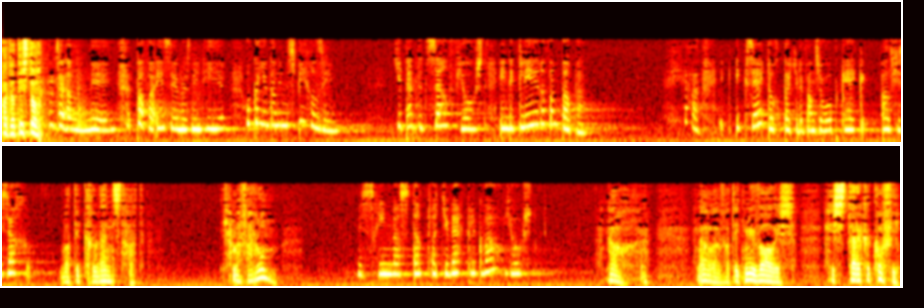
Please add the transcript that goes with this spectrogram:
maar dat is toch... Wel, nee. Papa is immers niet hier. Hoe kun je hem dan in de spiegel zien? Je bent het zelf, Joost, in de kleren van papa. Ja, Ja, ik, ik zei toch dat je ervan zou opkijken als je zag... Wat ik gewenst had. Ja, maar waarom? Misschien was dat wat je werkelijk wou, Joost. Nou, nou, wat ik nu wou is, is sterke koffie.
